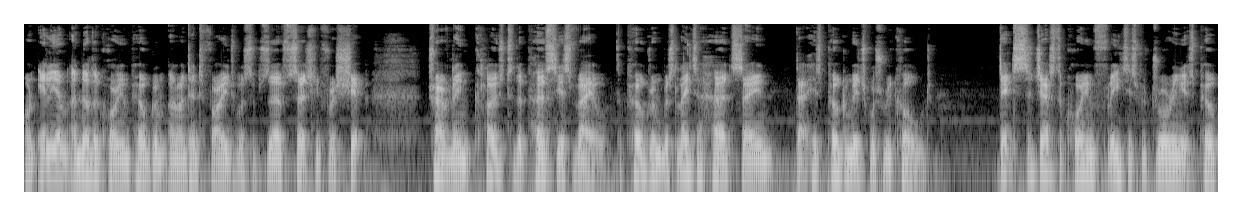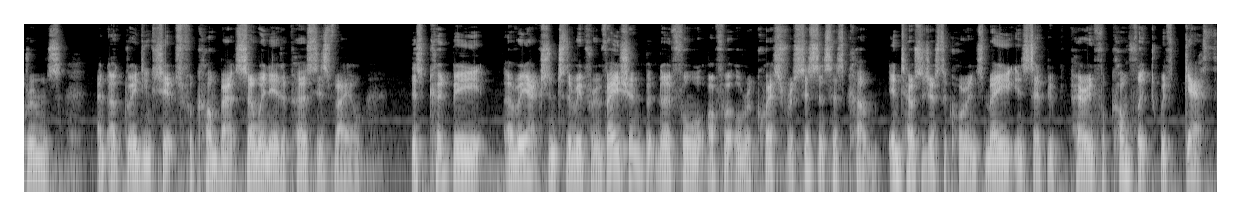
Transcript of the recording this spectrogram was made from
On Ilium, another Quarian pilgrim, unidentified, was observed searching for a ship travelling close to the Perseus Veil. The pilgrim was later heard saying that his pilgrimage was recalled. Data suggests the Quarian fleet is withdrawing its pilgrims and upgrading ships for combat somewhere near the Perseus Veil. This could be a reaction to the Reaper invasion, but no formal offer or request for assistance has come. Intel suggests the Quarians may instead be preparing for conflict with Geth.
